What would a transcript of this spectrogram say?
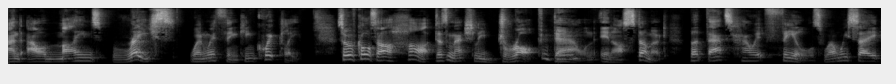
and our minds race when we're thinking quickly. So, of course, our heart doesn't actually drop mm-hmm. down in our stomach, but that's how it feels. When we say,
